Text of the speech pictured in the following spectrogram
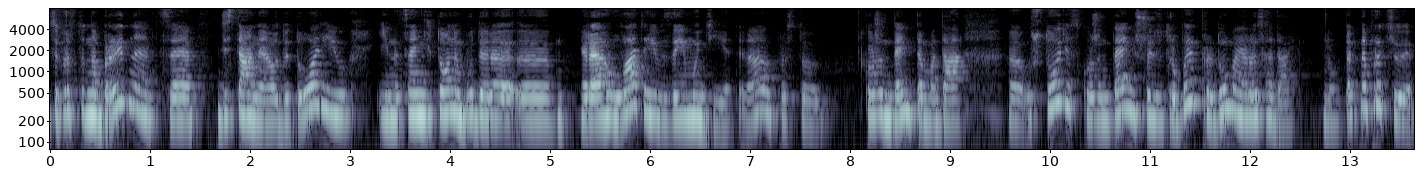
Це просто набридне, це дістане аудиторію, і на це ніхто не буде е, реагувати і взаємодіяти. Да? Просто кожен день тамада е, у сторіс, кожен день щось зроби, придумай, розгадай. Ну, так не працює.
